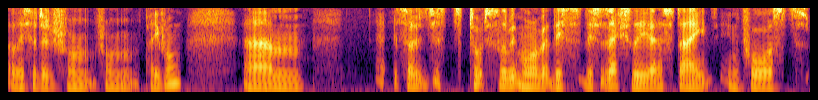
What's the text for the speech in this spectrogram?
elicited from from people. Um, so just talk to us a little bit more about this. This is actually a state enforced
